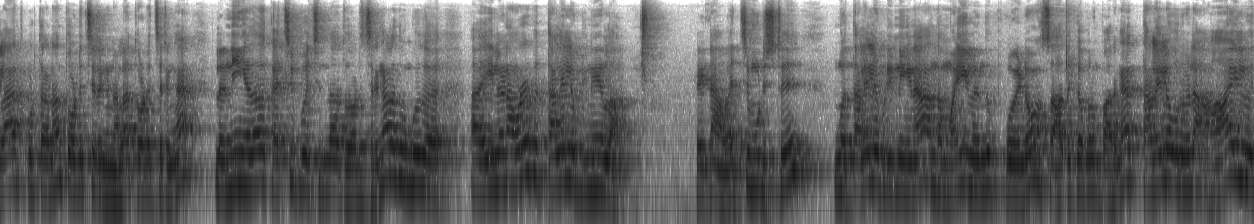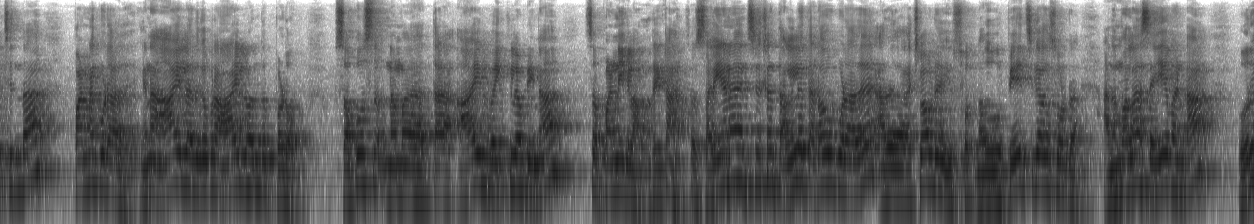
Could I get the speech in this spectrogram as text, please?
கிளாத் கொடுத்தாங்கன்னா தொடச்சிருங்க நல்லா தொடச்சிருங்க. இல்லை நீங்கள் ஏதாவது கச்சி போச்சுருந்தா தொடச்சிருங்க. அது உங்கள் இல்லைனா கூட இப்போ தலையில் இப்படி நீளலாம் ரைட்டா வச்சு முடிச்சுட்டு உங்கள் தலையில் இப்படி அந்த மை வந்து போயிடும். ஸோ அதுக்கப்புறம் பாருங்கள் தலையில் ஒரு வேளை ஆயில் வச்சுருந்தா பண்ணக்கூடாது. ஏன்னா ஆயில் அதுக்கப்புறம் ஆயில் வந்து படும். சப்போஸ் நம்ம த ஆயில் வைக்கல அப்படின்னா ஸோ பண்ணிக்கலாம் ரைட்டா ஸோ சரியான இன்ஸ்ட்ரக்ஷன் தலையில் தடவக்கூடாது. அது ஆக்சுவலாக அப்படி சொல் நான் ஒரு பேச்சுக்காக சொல்கிறேன் அந்த மாதிரிலாம் செய்ய வேண்டாம். ஒரு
